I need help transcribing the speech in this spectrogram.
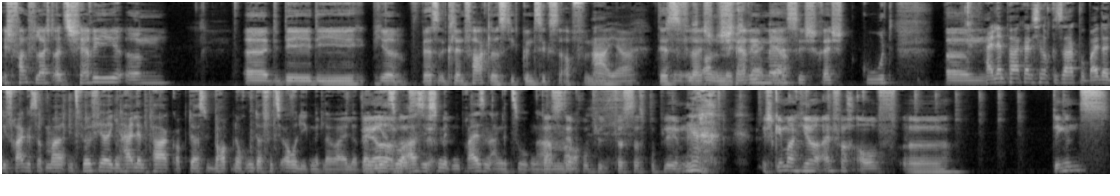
ich fand vielleicht als Sherry ähm, äh, die, die, die hier, wer ist Glenn Farkless, die günstigste Abfüllung. Ah, ja. Der ist ist vielleicht Sherry-mäßig recht gut. Ähm, Highland Park hatte ich noch gesagt, wobei da die Frage ist, ob mal einen zwölfjährigen Highland Park, ob das überhaupt noch unter 40 Euro liegt mittlerweile, weil Ja, die ja so assig mit den Preisen angezogen das, haben. ist der. Proble das ist das Problem. Ich gehe mal hier einfach auf äh, Dingens,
